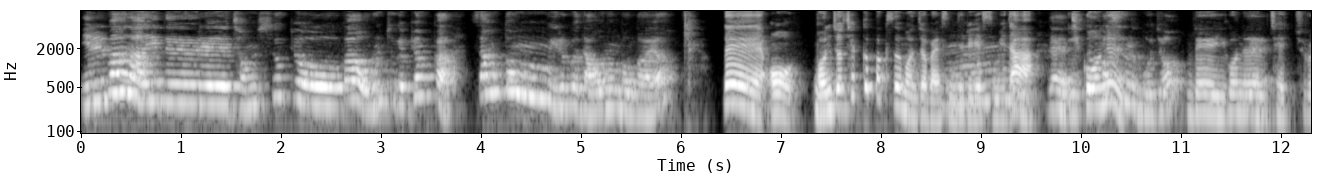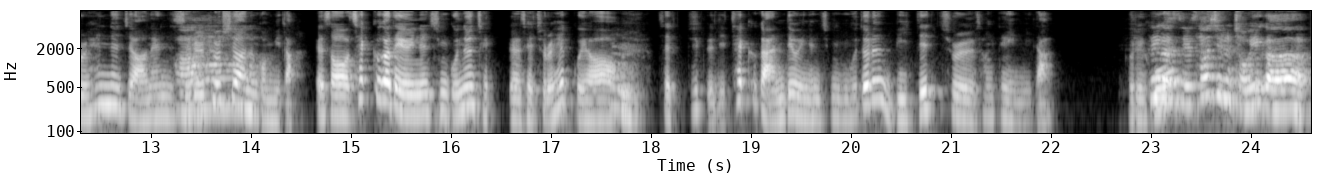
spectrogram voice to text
일반 아이들의 점수표가 오른쪽에 평가 쌍똥 이런 거 나오는 건가요? 네, 어, 먼저 체크박스 먼저 말씀드리겠습니다. 음, 네, 이거는- 체크박스는 뭐죠? 네, 이거는 네. 제출을 했는지 안 했는지를 아. 표시하는 겁니다. 그래서 체크가 되어 있는 친구는 제, 네, 제출을 했고요. 음, 제, 체크가 안 되어 있는 친구들은 미제출 상태입니다. 그리고 그러니까 이제 사실은 저희가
